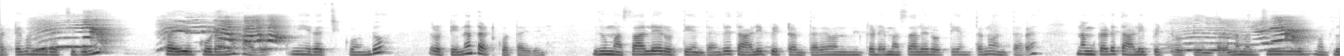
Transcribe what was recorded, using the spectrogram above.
ಬಟ್ಟೆಗೂ ನೀರು ಹಚ್ಚಿದ್ದೀನಿ. ಕೈ ಕೂಡ ಹಾಗೆ ನೀರು ಹಚ್ಚಿಕೊಂಡು ರೊಟ್ಟಿನ ತಟ್ಕೊತಾ ಇದ್ದೀನಿ. ಇದು ಮಸಾಲೆ ರೊಟ್ಟಿ ಅಂತಂದರೆ ತಾಳಿಪಿಟ್ಟು ಅಂತಾರೆ. ಒಂದು ಕಡೆ ಮಸಾಲೆ ರೊಟ್ಟಿ ಅಂತಲೂ ಅಂತಾರೆ. ನಮ್ಮ ಕಡೆ ತಾಳಿಪಿಟ್ಟು ರೊಟ್ಟಿ ಅಂತಾರೆ. ನಮ್ಮ ಅಜ್ಜಿ ಮೊದಲು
